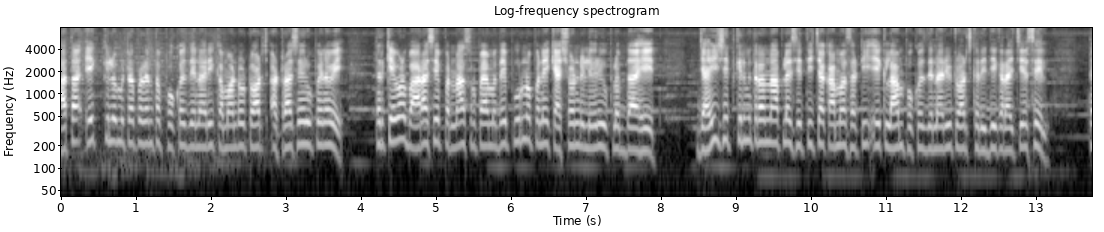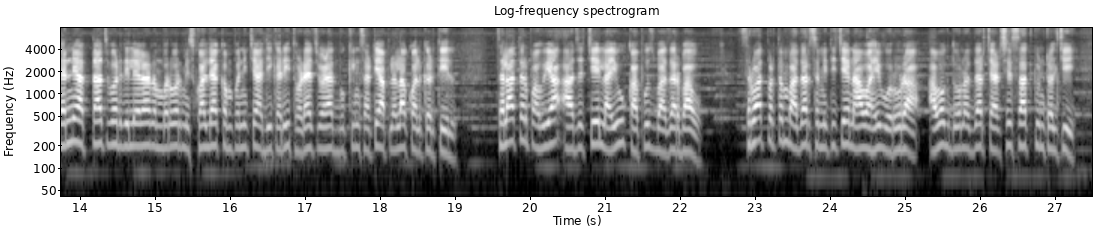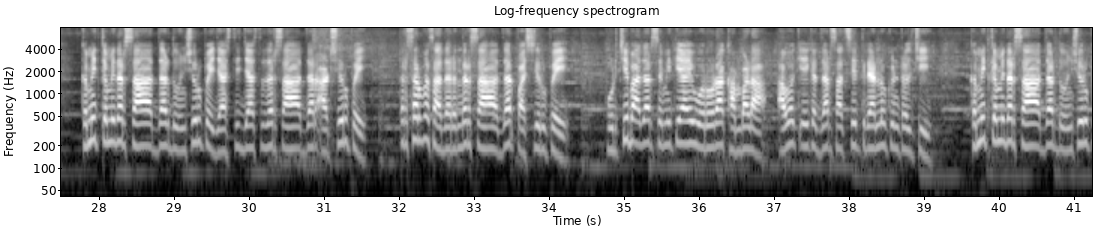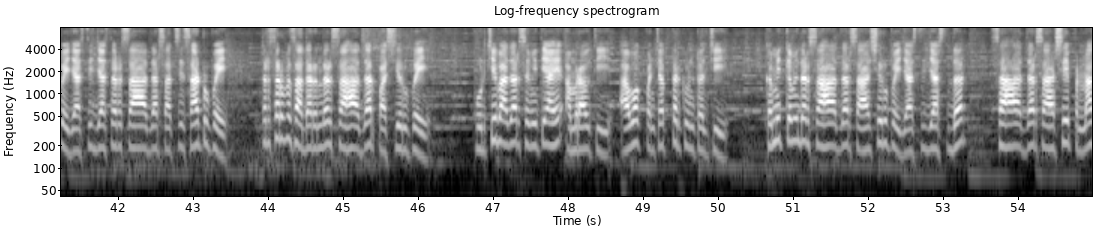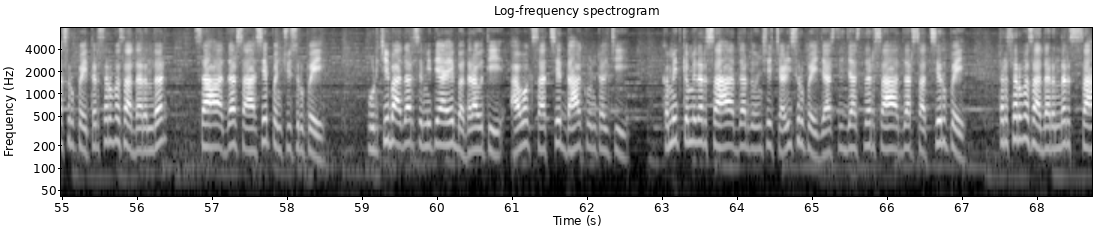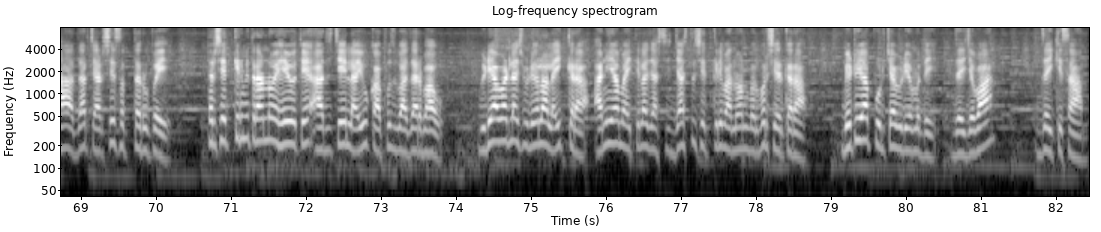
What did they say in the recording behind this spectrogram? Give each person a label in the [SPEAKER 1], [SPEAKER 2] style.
[SPEAKER 1] आता एक किलोमीटरपर्यंत फोकस देणारी कमांडो टॉर्च अठराशे रुपये नव्हे तर केवळ बाराशे पन्नास रुपयामध्ये पूर्णपणे कॅश ऑन डिलिव्हरी उपलब्ध आहेत. ज्याही शेतकरी मित्रांना आपल्या शेतीच्या कामासाठी एक लांब फोकस देणारी टॉर्च खरेदी करायची असेल त्यांनी आत्ताच वर दिलेल्या नंबरवर मिस कॉल द्या. कंपनीचे अधिकारी थोड्याच वेळात बुकिंगसाठी आपल्याला कॉल करतील. चला तर पाहूया आजचे लाईव्ह कापूस बाजारभाव सर्वात प्रथम बाजार समितीचे नाव आहे वरोरा. आवक दोन हजार चारशे सात क्विंटलची. कमीत कमी दर सहा हजार दोनशे रुपये जास्तीत जास्त दर सहा हजार आठशे रुपये तर सर्वसाधारण दर सहा हजार पाचशे रुपये. पुढची बाजार समिती आहे वरोरा खांबाडा आवक एक हजार सातशे त्र्याण्णव क्विंटलची. कमीत कमी दर सहा हजार दोनशे रुपये जास्तीत जास्त दर सहा हजार सातशे साठ रुपये तर सर्वसाधारण दर सहा हजार पाचशे रुपये. पुढची बाजार समिती आहे अमरावती आवक पंच्याहत्तर क्विंटलची. कमीत कमी दर सहा हजार सहाशे रुपये जास्तीत जास्त दर सहा हजार सहाशे पन्नास रुपये तर सर्वसाधारण दर सहा हजार सहाशे पंचवीस रुपये. पुढची बाजार समिती आहे भद्रावती. आवक सातशे दहा क्विंटलची. कमीत कमी दर सहा हजार दोनशे चाळीस रुपये. जास्तीत जास्त दर सहा हजार सातशे रुपये. तर सर्वसाधारण दर सहा हजार चारशे सत्तर रुपये. तर शेतकरी मित्रांनो हे होते आजचे लाईव्ह कापूस बाजार भाव व्हिडिओ आवडल्यास व्हिडिओला लाईक करा आणि या माहितीला जास्तीत जास्त शेतकरी बांधवांबरोबर शेअर करा. भेटूया पुढच्या व्हिडिओमध्ये. जय जवान जय किसान.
